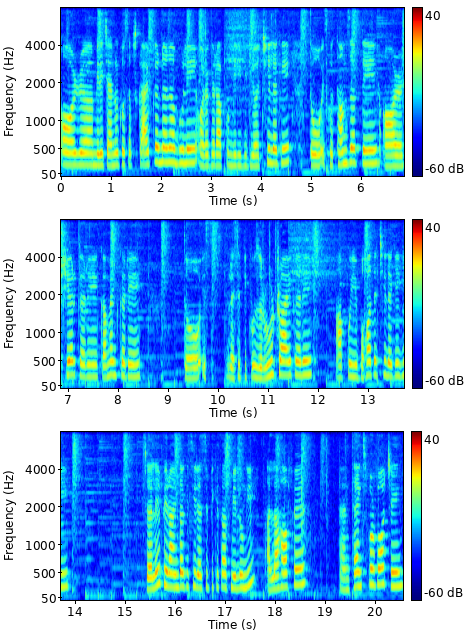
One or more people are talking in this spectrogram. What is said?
और मेरे चैनल को सब्सक्राइब करना ना भूलें और अगर आपको मेरी वीडियो अच्छी लगे तो इसको थम्स अप दें और शेयर करें कमेंट करें। तो इस रेसिपी को ज़रूर ट्राई करें। आपको ये बहुत अच्छी लगेगी। चलें, फिर आइंदा किसी रेसिपी के साथ मिलूँगी। अल्लाह हाफिज़ एंड थैंक्स फॉर वॉचिंग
